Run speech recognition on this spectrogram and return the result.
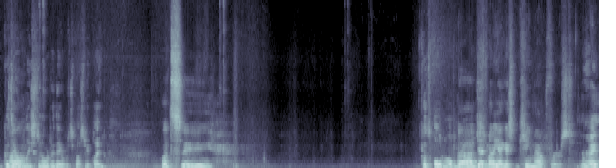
Because they were Uh, released in order they were supposed to be played. Let's see. Because Old World Blues. Uh, Dead Money, I guess, came out first. Right?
